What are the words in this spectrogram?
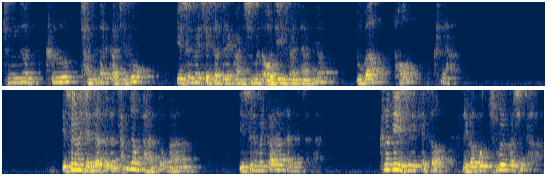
죽는 그 전날까지도 예수님의 제자들의 관심은 어디에 있었냐면 누가 더 크냐. 예수님의 제자들은 3년 반 동안 예수님을 따라다녔잖아요. 그런데 예수님께서 내가 곧 죽을 것이다.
